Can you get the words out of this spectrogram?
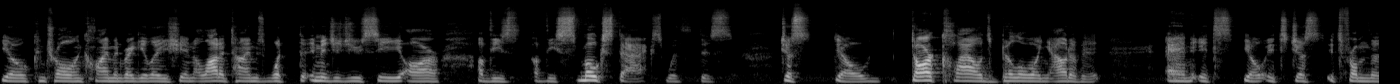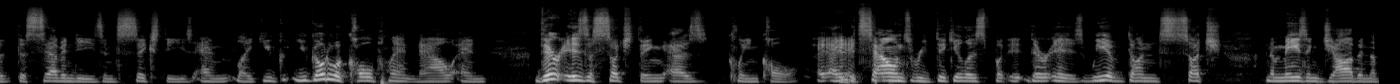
you know control and climate regulation, a lot of times what the images you see are of these of these smokestacks with this just you know dark clouds billowing out of it. And it's you know it's just it's from the the 70s and 60s and like you you go to a coal plant now and there is a such thing as clean coal. I, I, hmm. it sounds ridiculous, but it, there is. We have done such an amazing job in the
